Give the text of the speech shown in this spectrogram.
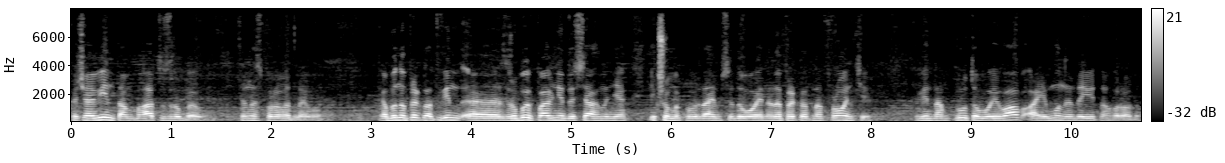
хоча він там багато зробив. Це несправедливо. Або, наприклад, він е, зробив певні досягнення, якщо ми повертаємося до воїна, наприклад, на фронті. Він там круто воював, а йому не дають нагороду.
